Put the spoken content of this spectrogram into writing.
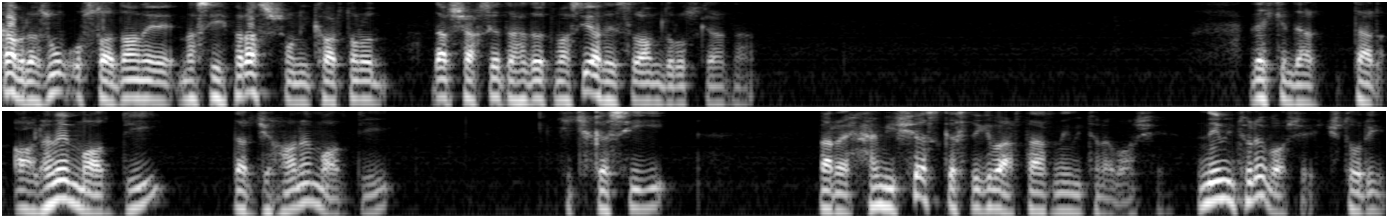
قبل از اون استادان مسیح پرستشون این کارتون رو در شخصیت حضرت مسیح علیه السلام درست کردن. لیکن در, در عالم مادی در جهان مادی هیچ کسی برای همیشه از کسی دیگه برتر نمی‌تونه باشه. نمی‌تونه باشه. چطوری؟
